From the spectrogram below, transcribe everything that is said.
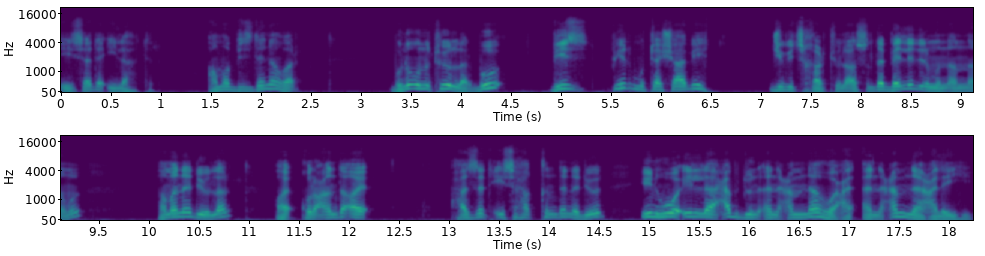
İsa da ilahtır. Ama bizde ne var? Bunu unutuyorlar. Bu biz bir müteşabih gibi çıkartıyorlar. Aslında bellidir bunun anlamı. Ama ne diyorlar? Kur'an'da Hazret İsa hakkında ne diyor? İn huve illa abdun en'amnahu en'amna aleyhi.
